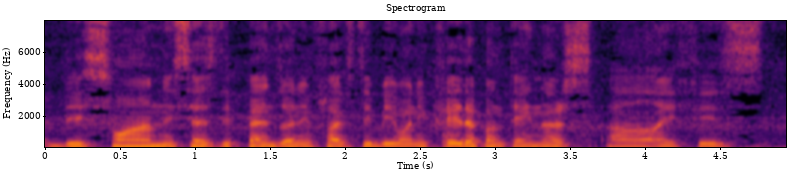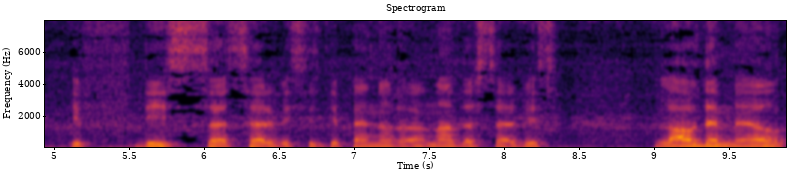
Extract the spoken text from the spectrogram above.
this one it says depends on influxdb when you create the containers uh, if is if this uh, service is dependent on another service loudml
